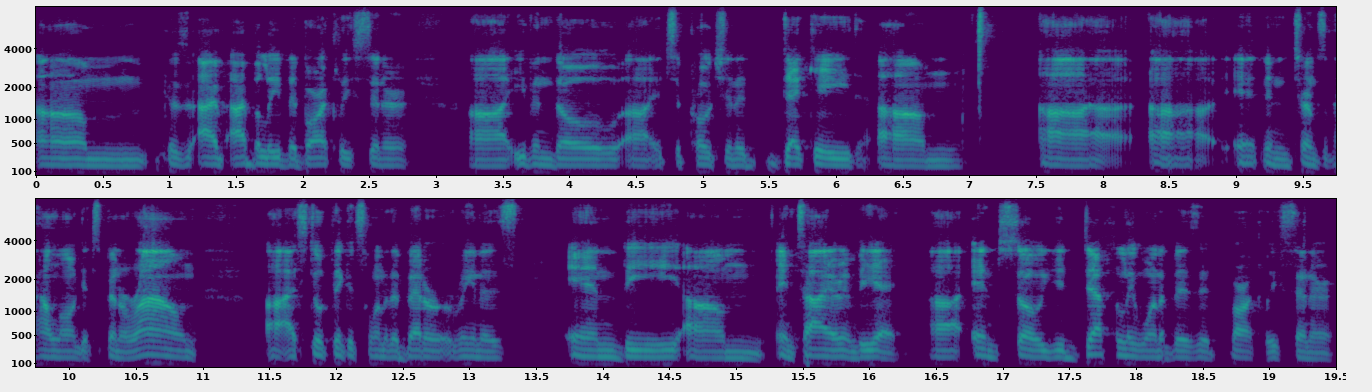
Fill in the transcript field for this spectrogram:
because um, I, I believe that Barclays Center, uh, even though uh, it's approaching a decade um, uh, uh, in, in, terms of how long it's been around, I still think it's one of the better arenas in the um, entire NBA. Uh, and so you definitely want to visit Barclays Center.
